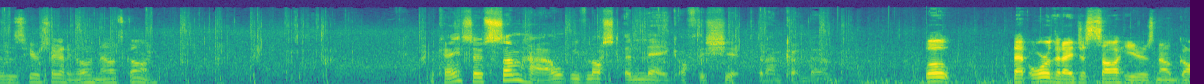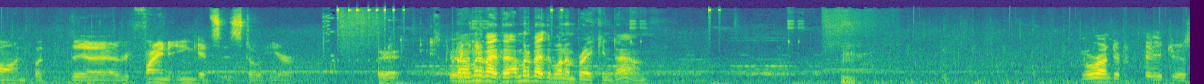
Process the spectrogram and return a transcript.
It was here a second ago. Now it's gone. Okay, so somehow we've lost a leg off this ship that I'm cutting down. Well, that ore that I just saw here is now gone, but the refined ingots is still here. Alright. Oh, no, I'm gonna bet the I'm gonna the one I'm breaking down. Hmm. We're on different pages.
